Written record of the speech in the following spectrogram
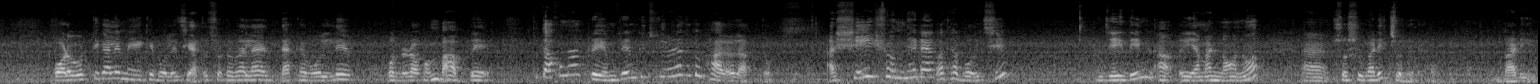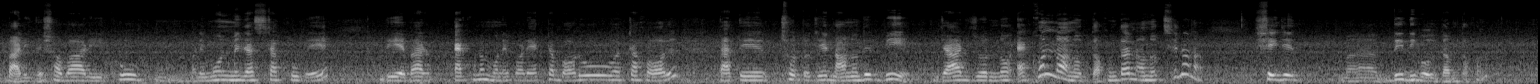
পরবর্তীকালে মেয়েকে বলেছি, এত ছোটোবেলায় দেখা বললে রকম ভাববে? তো তখন আমার প্রেম প্রেম কিছু ছিল না, কিন্তু ভালো লাগতো। আর সেই সন্ধ্যেটার কথা বলছি, যেই দিন এই আমার ননদ শ্বশুরবাড়ি চলে গেল। বাড়ি, বাড়িতে সবারই খুব মানে মন মেজাজটা খুব এ। দিয়ে এবার এখনও মনে পড়ে একটা বড় একটা হল, তাতে ছোট যে ননদের বিয়ে, যার জন্য এখন ননদ, তখন তো ননদ ছিল না, সেই যে দিদি বলতাম তখন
